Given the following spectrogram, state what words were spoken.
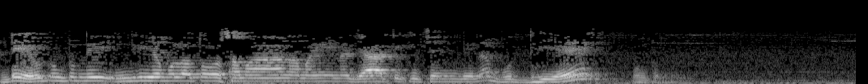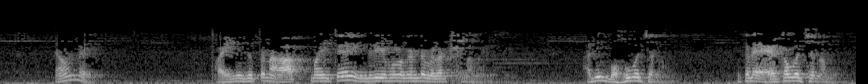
అంటే ఏమిటి ఇంద్రియములతో సమానమైన జాతికి చెందిన బుద్ధియే ఉంటుంది. ఏమండి? పైన చెప్పిన ఆత్మ అయితే ఇంద్రియముల కంటే విలక్షణమైనది. అది బహువచనం. ఇక్కడ ఏకవచనము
